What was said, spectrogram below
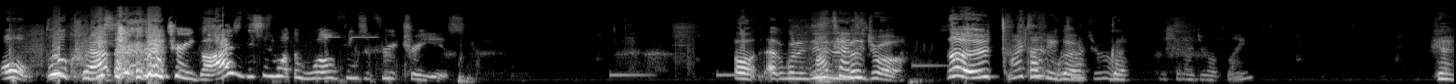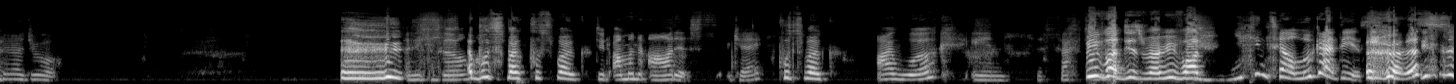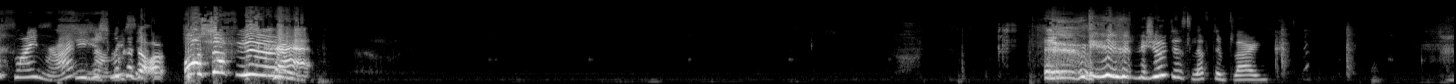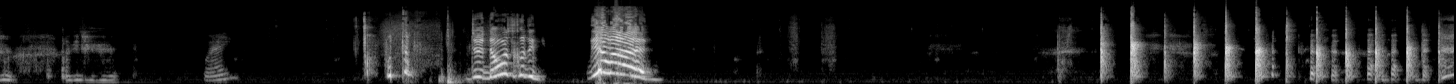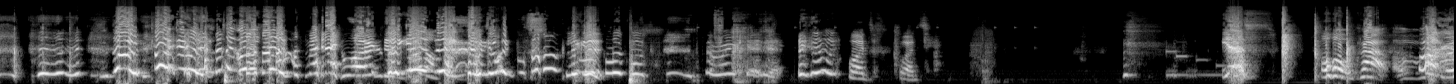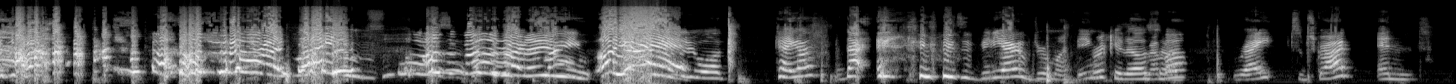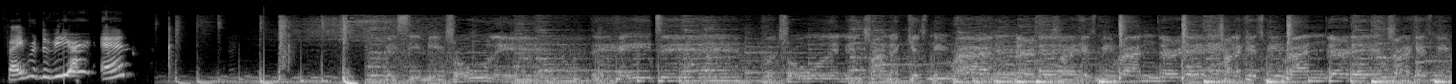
Oh, Blue crap. this is a fruit tree, guys. This is what the world thinks a fruit tree is. oh, I'm gonna do My this. turn is to draw. No, My Stuff turn. you go. should I draw? Go. What should I draw? A flame? Yeah. What should I draw? and I think a girl. put smoke, put smoke, Dude, I'm an artist. Okay, put smoke. I work in the factory. We won this, bro. We won. You can tell. Look at this. This is a flame, right? see, just No, look at the. Oh, you! crap. you should have just left it blank. I'm gonna wait. What the? Dude, no one's gonna. Dylan! No! No, Dylan! Take off the Man, it won't. Look at it! Look at it! look, look. I won't get it. Watch, watch. Yes! Oh crap! Oh, Flames! I was supposed to write flame. Oh yeah! Yeah! You won. Okay, guys, that concludes the video of Draw My Thing. Freaking Remember, rate, subscribe, and favorite the video, and They see me trolling, they hating, patrolling and Trying to catch me riding dirty. Trying to catch me riding dirty. Trying to catch me riding dirty. Trying to catch me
